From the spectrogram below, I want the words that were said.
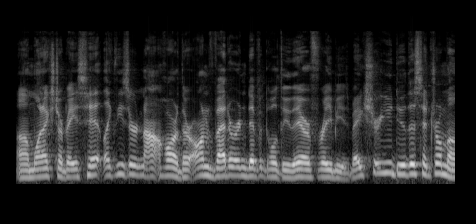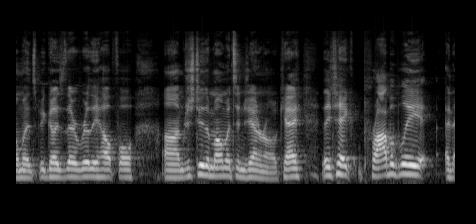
um, one extra base hit. Like, these are not hard. They're on veteran difficulty. They are freebies. Make sure you do the central moments because they're really helpful. Um, just do the moments in general, okay? They take probably an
